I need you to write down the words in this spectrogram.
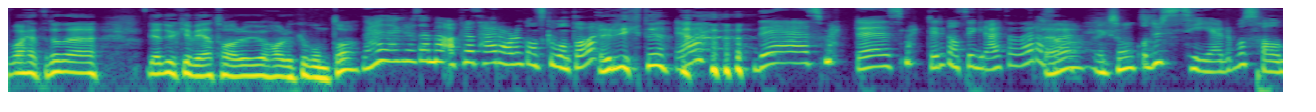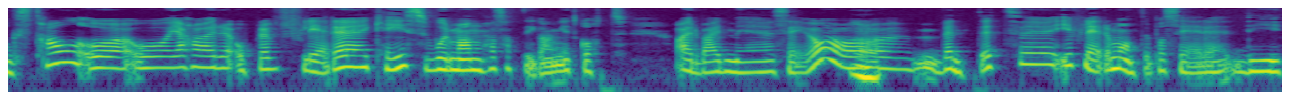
hva heter det? det? Det du ikke vet, har du, har du ikke vondt av? Nei, det er akkurat det, men akkurat her har du ganske vondt av det. Riktig! Ja, det smerter, smerter ganske greit, det der. Altså. Ja? Og du ser det på salgstall, og, og jeg har opplevd flere case hvor man har satt i gang et godt arbeid med SEO, og ventet eh, i flere måneder på å se de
